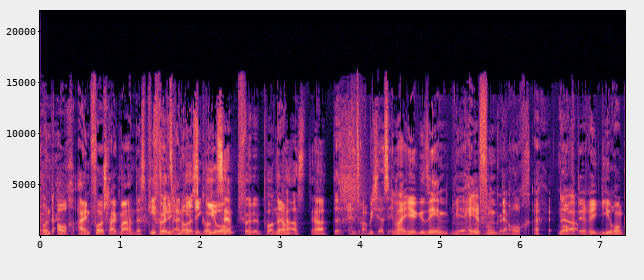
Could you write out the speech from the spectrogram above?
und auch einen Vorschlag machen. Das geht Völlig jetzt an neues die Regierung. Konzept für den Podcast, ja. Das, so habe ich das immer hier gesehen. Wir helfen okay. auch, äh, Ja. auch der Regierung,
